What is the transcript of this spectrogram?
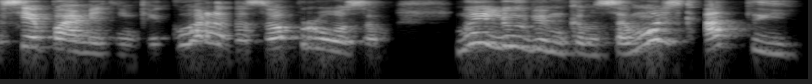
все памятники города с вопросом, мы любим Комсомольск, а ты?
